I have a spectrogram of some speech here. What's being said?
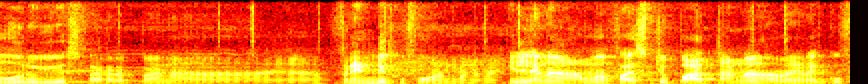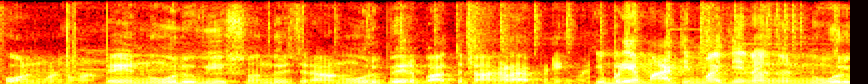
நூறு வியூஸ் வர்றப்ப நான் ஃப்ரெண்டுக்கு ஃபோன் பண்ணுவேன். இல்லைனா அவன் ஃபஸ்ட்டு பார்த்தானா அவன் எனக்கு ஃபோன் பண்ணுவான். ஏய் நூறு வியூஸ் வந்துருச்சுடா. நூறு பேர் பார்த்துட்டாங்கடா அப்படிங்க இப்படியே மாற்றி மாற்றி நாங்கள் நூறு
